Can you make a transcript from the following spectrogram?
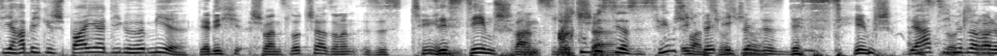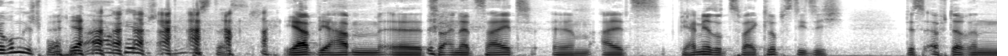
die habe ich gespeichert, die gehört mir. ja nicht Schwanzlutscher, sondern System. Systemschwanzlutscher. Ach, du bist der Ich Systemschwanzlutscher. bin, ich bin der, der Systemschwanzlutscher. der hat sich mittlerweile rumgesprochen. Ah, okay, du bist das. Ja, wir haben äh, zu einer Zeit, ähm, als, wir haben ja so zwei Clubs, die sich des Öfteren,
